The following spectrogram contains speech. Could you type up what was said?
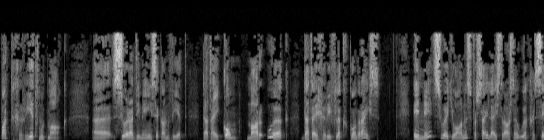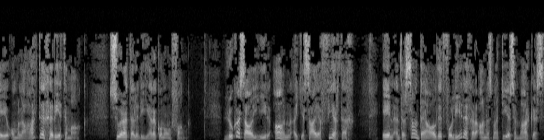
pad gereed moet maak. Uh sodat die mense kan weet dat hy kom, maar ook dat hy gerieflik kon reis. En net so het Johannes vir sy luisteraars nou ook gesê om hulle harte gereed te maak sodat hulle die Here kon ontvang. Lukas haal hier aan uit Jesaja 40 en interessant hy haal dit vollediger aan as Matteus en Markus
